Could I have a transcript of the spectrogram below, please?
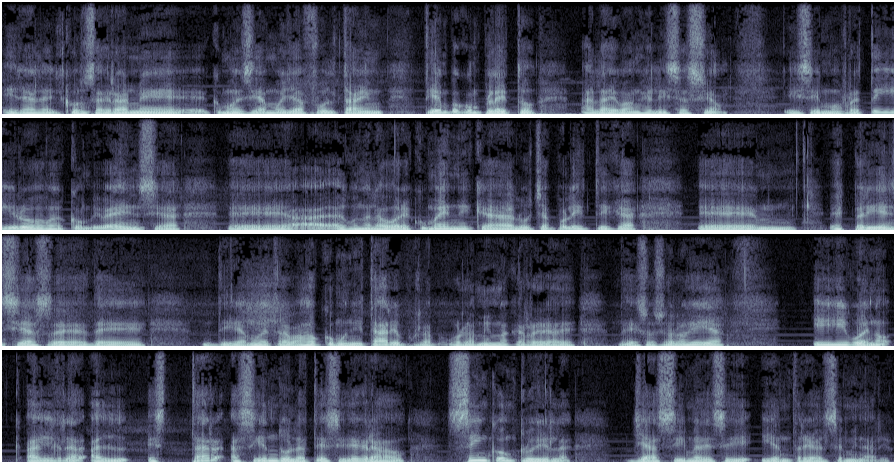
era el consagrarme, como decíamos ya, full time, tiempo completo a la evangelización hicimos retiros, convivencia, eh, alguna labor ecuménica, lucha política, eh, experiencias de, digamos, de trabajo comunitario por la, por la misma carrera de, sociología. Y bueno, al, al, estar haciendo la tesis de grado, sin concluirla, ya sí me decidí y entré al seminario.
